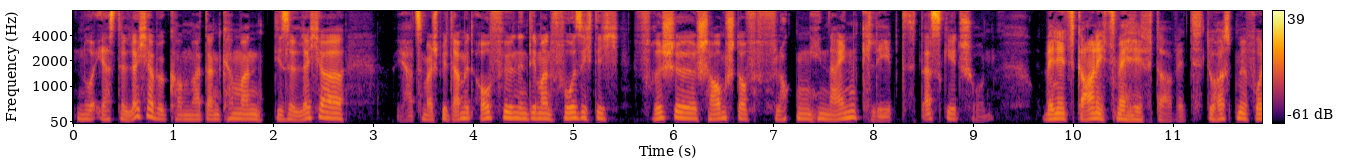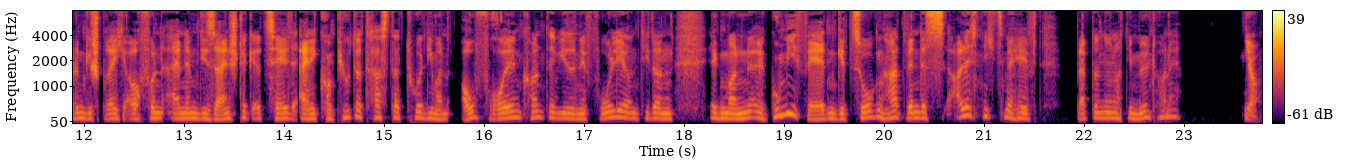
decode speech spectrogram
nur erste Löcher bekommen hat, dann kann man diese Löcher ja, zum Beispiel damit auffüllen, indem man vorsichtig frische Schaumstoffflocken hineinklebt. Das geht schon. Wenn jetzt gar nichts mehr hilft, David, du hast mir vor dem Gespräch auch von einem Designstück erzählt, eine Computertastatur, die man aufrollen konnte, wie so eine Folie und die dann irgendwann äh, Gummifäden gezogen hat. Wenn das alles nichts mehr hilft, bleibt dann nur noch die Mülltonne? Ja,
